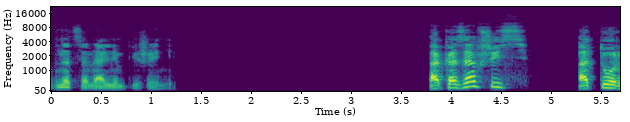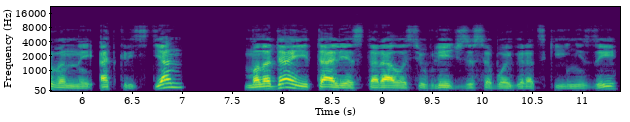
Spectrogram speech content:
в национальном движении. Оказавшись оторванной от крестьян, молодая Италия старалась увлечь за собой городские низы,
